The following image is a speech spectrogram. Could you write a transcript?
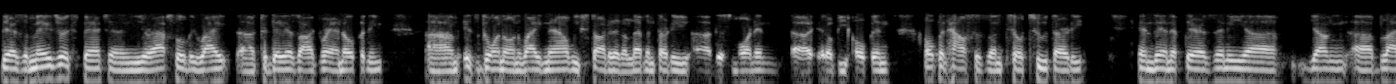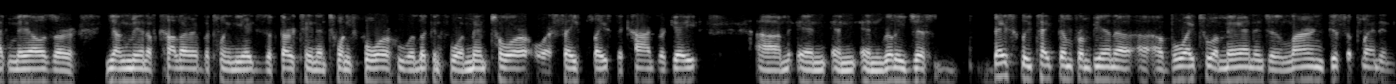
there's a major expansion, and you're absolutely right. Uh, today is our grand opening. Um, it's going on right now. We started at 11:30 uh, this morning. Uh, it'll be open open houses until 2:30, and then if there's any uh, young uh, black males or young men of color between the ages of 13 and 24 who are looking for a mentor or a safe place to congregate um, and and and really just basically take them from being a, a boy to a man and just learn discipline and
